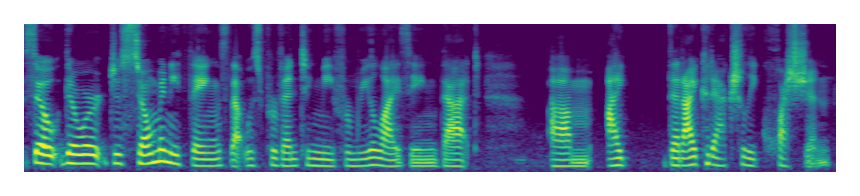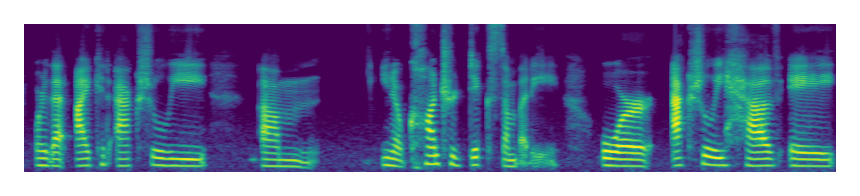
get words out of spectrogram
So there were just so many things that was preventing me from realizing that um, i that i could actually question or that i could actually um, you know contradict somebody or actually have a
